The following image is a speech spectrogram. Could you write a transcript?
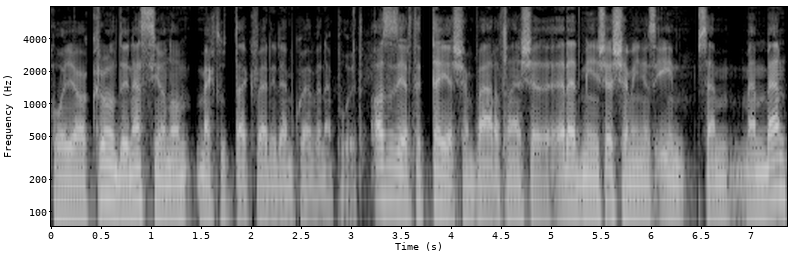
hogy a Chrono de Nationon meg tudták verni Remco Evenepult. Az azért egy teljesen váratlan es- eredmény és esemény az én szememben.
